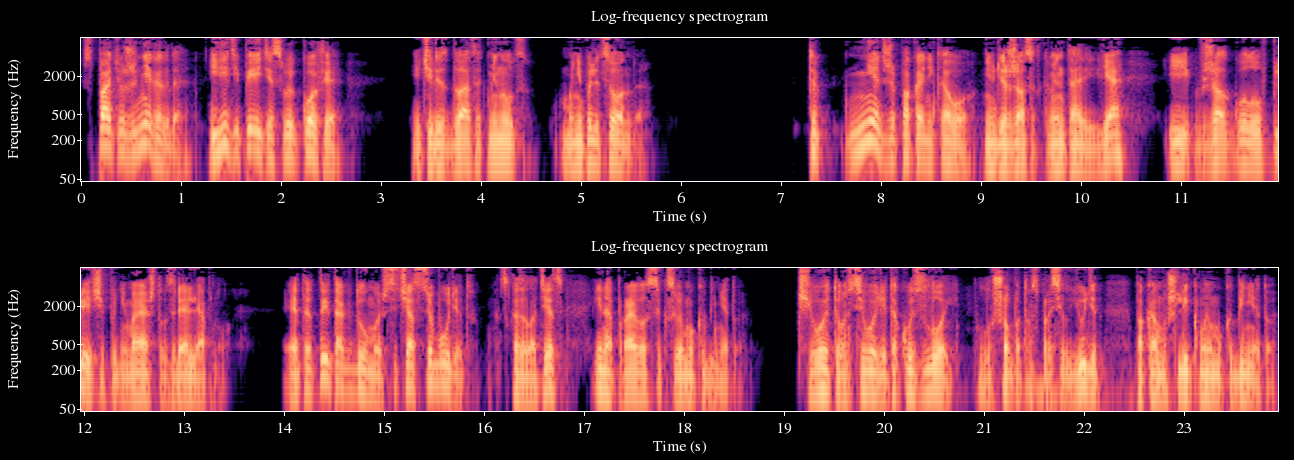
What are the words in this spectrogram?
Спать уже некогда. Идите пейте свой кофе. И через двадцать минут манипуляционную. Так нет же пока никого, не удержался от комментария я и вжал голову в плечи, понимая, что зря ляпнул. «Это ты так думаешь, сейчас все будет», — сказал отец и направился к своему кабинету. «Чего это он сегодня такой злой?» — полушепотом спросил Юдин, пока мы шли к моему кабинету.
